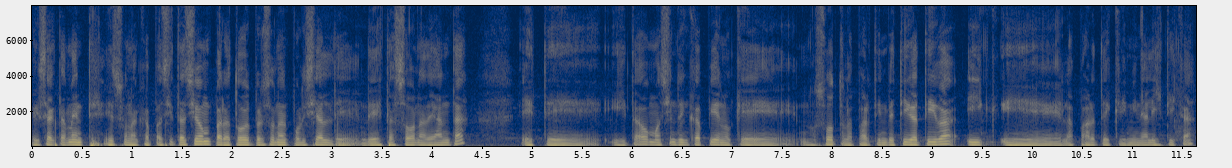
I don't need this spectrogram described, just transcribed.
Exactamente, es una capacitación para todo el personal policial de, de esta zona de ANTA. Este, y estábamos haciendo hincapié en lo que nosotros, la parte investigativa y eh, la parte criminalística,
